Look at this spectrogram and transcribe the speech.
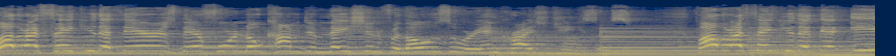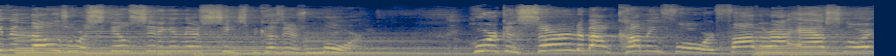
Father, I thank you that there is therefore no condemnation for those who are in Christ Jesus. Father, I thank you that there, even those who are still sitting in their seats, because there's more, who are concerned about coming forward, Father, I ask, Lord,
